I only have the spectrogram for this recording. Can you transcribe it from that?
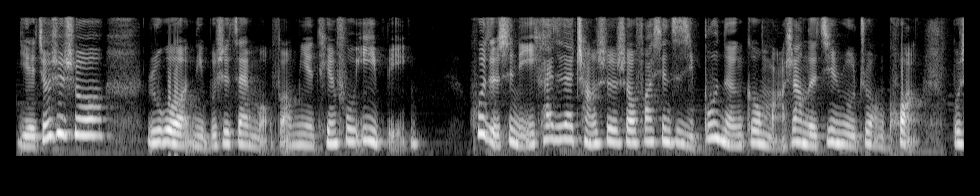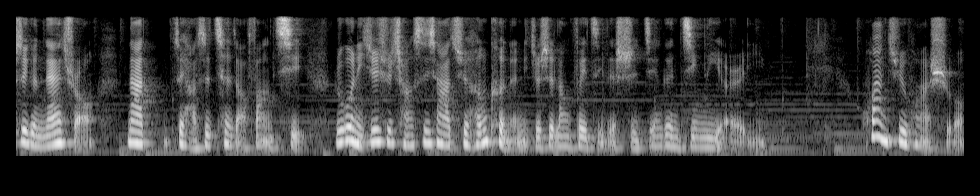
也就是说，如果你不是在某方面天赋异禀，或者是你一开始在尝试的时候发现自己不能够马上的进入状况，不是一个 natural，那最好是趁早放弃。如果你继续尝试下去，很可能你就是浪费自己的时间跟精力而已。换句话说。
